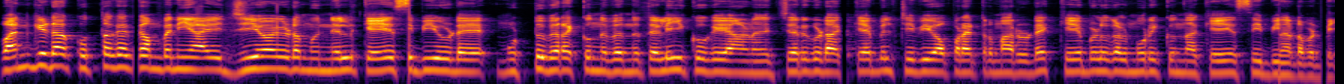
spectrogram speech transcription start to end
വൻകിട കുത്തക കമ്പനിയായ ജിയോയുടെ മുന്നിൽ കെ എസ് ബിയുടെ മുട്ടുവിറക്കുന്നുവെന്ന് തെളിയിക്കുകയാണ് ചെറുകിട കേബിൾ ടി വി ഓപ്പറേറ്റർമാരുടെ കേബിളുകൾ മുറിക്കുന്ന കെ എസ് ബി നടപടി.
